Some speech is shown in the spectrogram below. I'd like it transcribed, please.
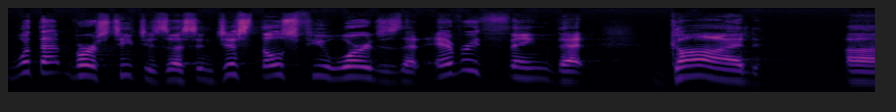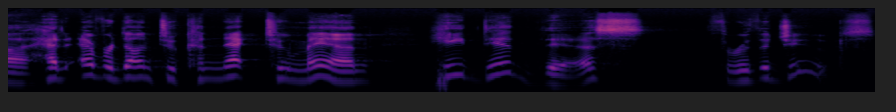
what that verse teaches us in just those few words is that everything that God uh, had ever done to connect to man, he did this through the Jews.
